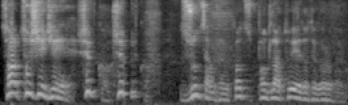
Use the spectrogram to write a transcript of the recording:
Co, co się dzieje? Szybko, szybko. Zrzucam ten koc, podlatuję do tego roweru.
